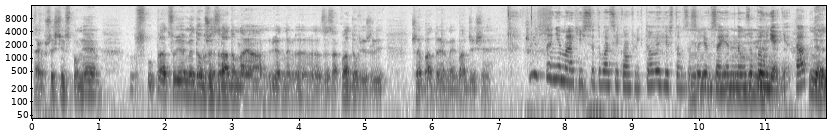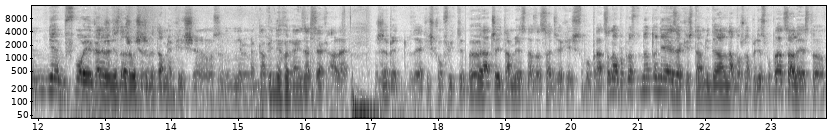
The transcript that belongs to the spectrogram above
tak jak wcześniej wspomniałem, współpracujemy dobrze z Radą na jednym e, ze zakładów, jeżeli trzeba, to jak najbardziej się... Czyli tutaj nie ma jakichś sytuacji konfliktowych, jest to w zasadzie Mm, wzajemne nie. uzupełnienie, tak? Nie, nie w mojej karierze nie zdarzyło się, żeby tam jakieś, e, nie wiem jak tam w innych organizacjach, ale żeby tutaj jakieś konflikty były. Raczej tam jest na zasadzie jakiejś współpracy. No po prostu no, to nie jest jakaś tam idealna, można powiedzieć, współpraca, ale jest to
